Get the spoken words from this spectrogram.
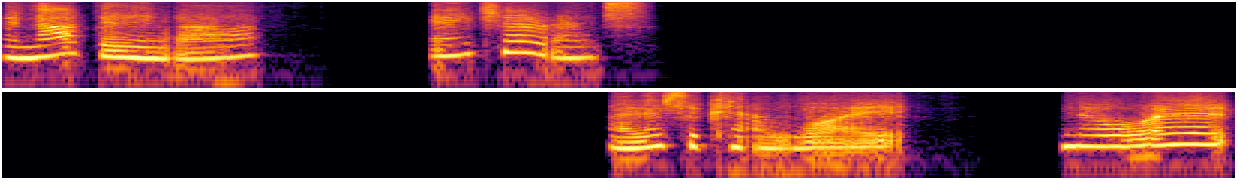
We're not feeling well. Then should rest. Unless you can avoid no work.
